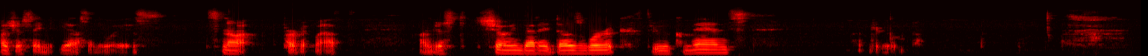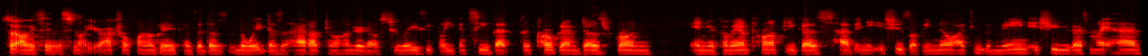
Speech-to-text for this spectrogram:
Let's just say yes anyways. It's not perfect math. I'm just showing that it does work through commands. 100, so obviously this is not your actual final grade because it does the weight doesn't add up to 100. I was too lazy, but you can see that the program does run in your command prompt. You guys have any issues, let me know. I think the main issue you guys might have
